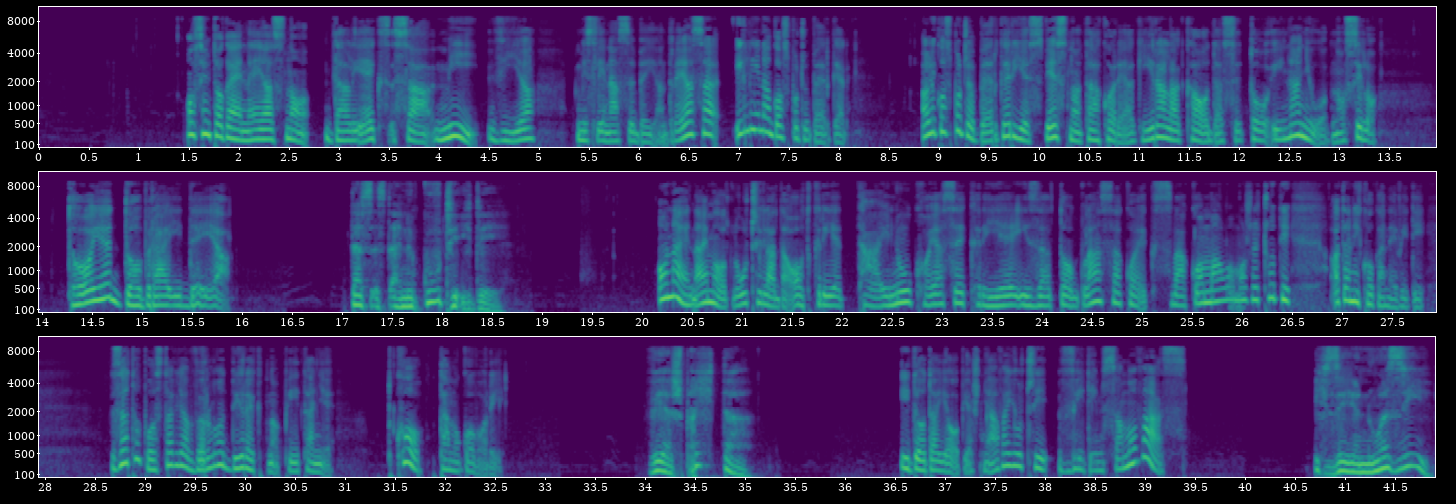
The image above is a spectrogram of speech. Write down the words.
Osim toga je nejasno da li ex sa mi, wir, misli na sebe i Andreasa ili na gospođu Berger. Ali gospođa Berger je svjesno tako reagirala kao da se to i na nju odnosilo. To je dobra ideja. Das ist eine gute Idee. Ona je naime odlučila da otkrije tajnu koja se krije iza tog glasa kojeg svako malo može čuti, a da nikoga ne vidi. Zato postavlja vrlo direktno pitanje. Tko tamo govori? Wer spricht da? I dodaje objašnjavajući, vidim samo vas. Ich sehe nur Sie.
